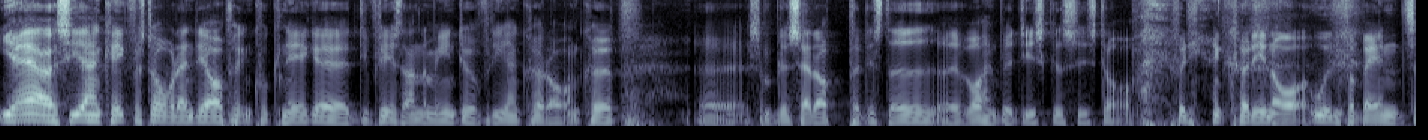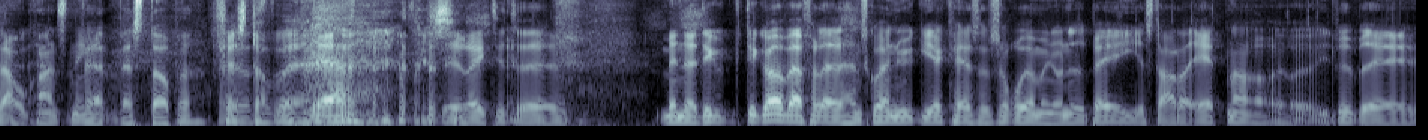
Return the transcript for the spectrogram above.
Ja, og siger, at han kan ikke forstå, hvordan det ophæng kunne knække. De fleste andre mente, det var, fordi han kørte over en curb, øh, som blev sat op på det sted, øh, hvor han blev disket sidste år, fordi han kørte ind over uden for banen til afgrænsningen. Hvad, hvad stopper? Hvad stopper, ja. ja det er rigtigt. Øh. Men øh, det, det gør i hvert fald, at han skulle have en ny gearkasse, og så ryger man jo ned bag i og starter 18, og i løbet af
